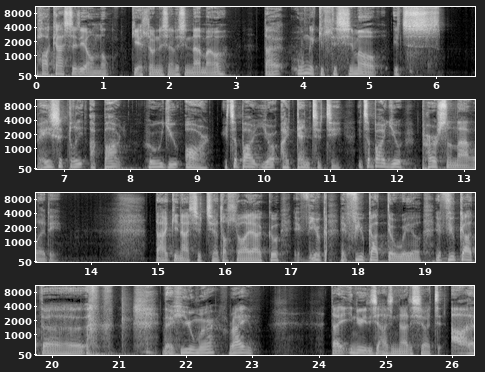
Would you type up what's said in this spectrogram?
podcastet i ånden kiallunnisanasinnaamagu ta Unga killissimao it's basically about who you are. It's about your identity. It's about your personality. If you got, if you got the will if you got the the humor right tai inuit aasinaarisuat ah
